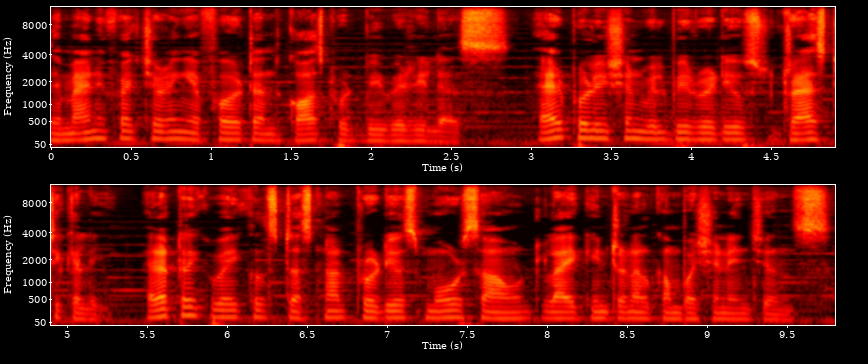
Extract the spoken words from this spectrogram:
The manufacturing effort and cost would be very less. Air pollution will be reduced drastically Electric vehicles does not produce more sound like internal combustion engines.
